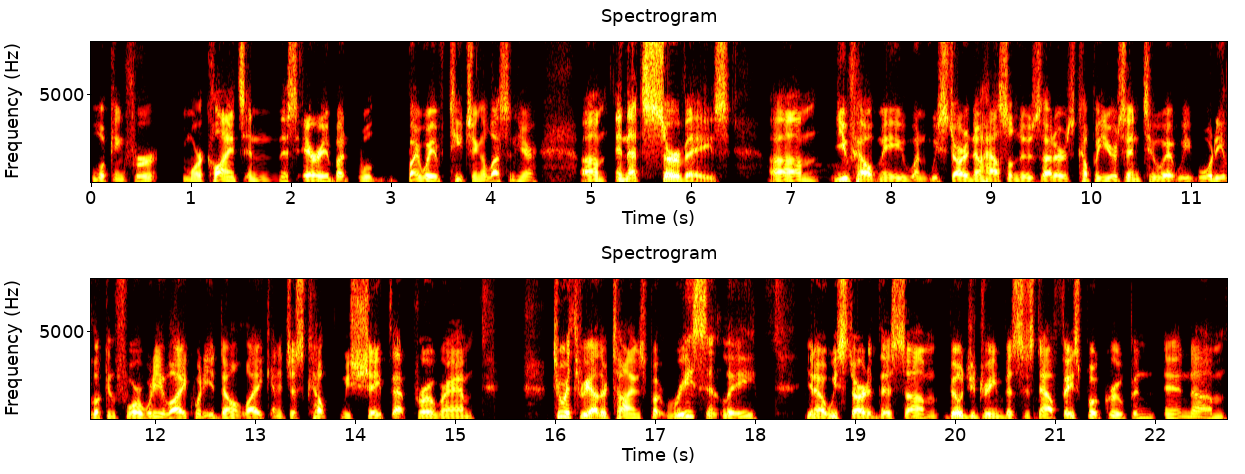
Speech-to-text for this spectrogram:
looking for more clients in this area, but we'll by way of teaching a lesson here, um, and that's surveys. Um, you've helped me when we started No Hassle newsletters. A couple years into it, we what are you looking for? What do you like? What do you don't like? And it just helped me shape that program. Two or three other times, but recently, you know, we started this um, Build Your Dream Business Now Facebook group in in um,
